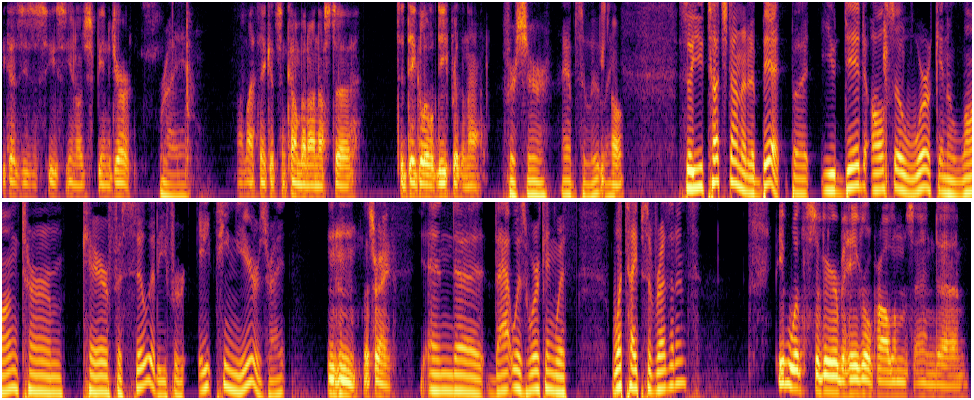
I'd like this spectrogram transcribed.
because he's he's you know just being a jerk. Right. Um, I think it's incumbent on us to to dig a little deeper than that. For sure. Absolutely. You know? So you touched on it a bit, but you did also work in a long-term care facility for 18 years, right? Mm-hmm, that's right. And uh, that was working with what types of residents? People with severe behavioral problems and um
